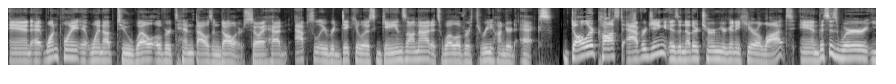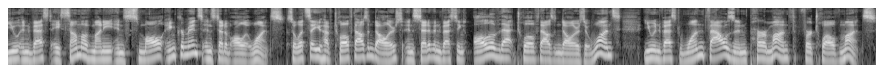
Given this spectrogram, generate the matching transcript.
And at one point, it went up to well over $10,000. So I had absolutely ridiculous gains on that. It's well over 300x. Dollar cost averaging is another term you're going to hear a lot. And this is where you invest a sum of money in small increments instead of all at once. So let's say you have $12,000. Instead of investing all of that $12,000 at once, you invest 1,000 per month for 12 months.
